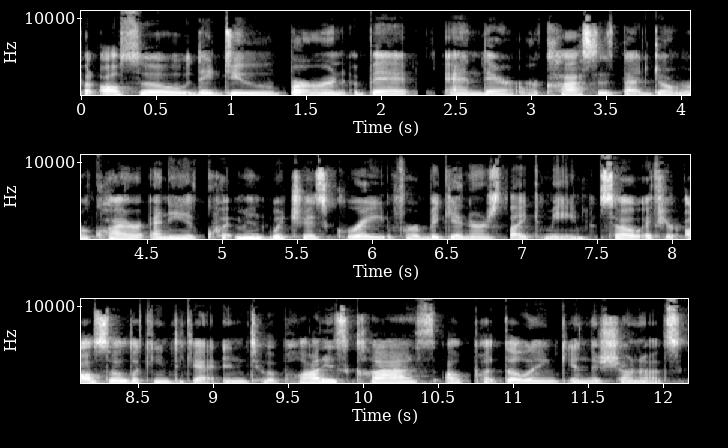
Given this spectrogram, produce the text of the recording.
but also they do burn a bit. And there are classes that don't require any equipment which is great for beginners like me. So if you're also looking to get into a pilates class i'll put the link in the show notes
